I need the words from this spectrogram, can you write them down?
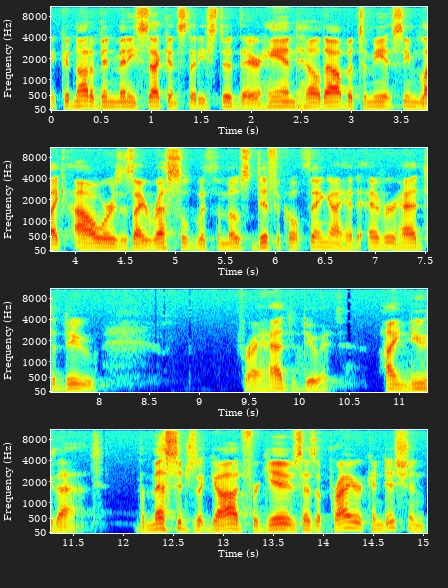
It could not have been many seconds that he stood there, hand held out, but to me it seemed like hours as I wrestled with the most difficult thing I had ever had to do. For I had to do it. I knew that. The message that God forgives has a prior condition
